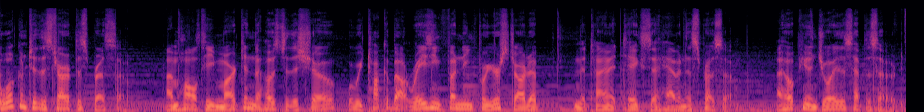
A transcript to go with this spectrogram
Well, welcome to the Startup Espresso. I'm Hall T. Martin, the host of the show, where we talk about raising funding for your startup and the time it takes to have an espresso. I hope you enjoy this episode.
